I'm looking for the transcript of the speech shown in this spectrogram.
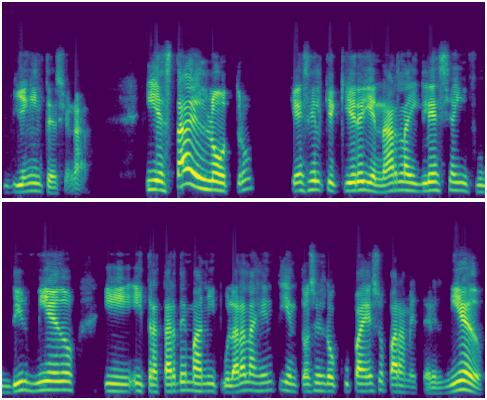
bien intencionado. Y está el otro que es el que quiere llenar la iglesia, infundir miedo y, tratar de manipular a la gente y entonces lo ocupa eso para meter el miedo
